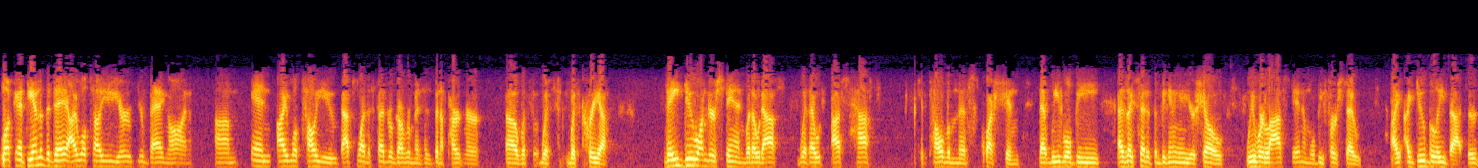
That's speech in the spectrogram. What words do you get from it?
Look, at the end of the day, I will tell you, you're, you're bang on. Um, and I will tell you that's why the federal government has been a partner uh, with with with CREA. They do understand without us without us have to tell them this question that we will be, as I said at the beginning of your show, we were last in and we'll be first out. I, I do believe that. There,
